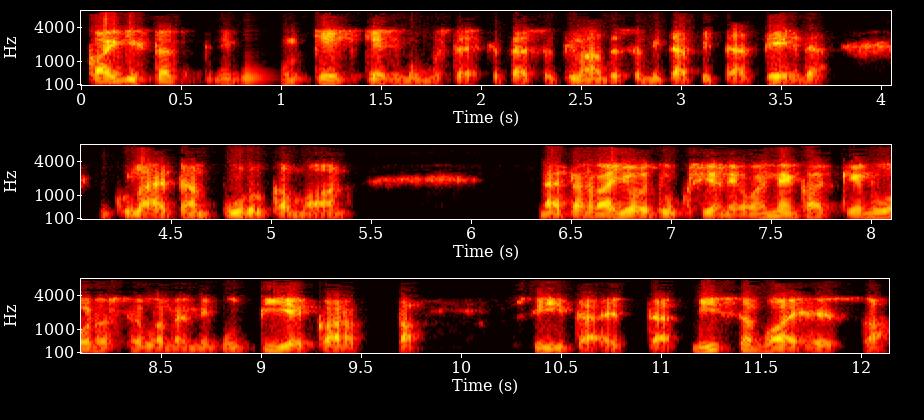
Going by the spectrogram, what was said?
kaikista niin kuin keskeisin mun mielestä ehkä tässä tilanteessa, mitä pitää tehdä, niin kun lähdetään purkamaan näitä rajoituksia, niin on ennen kaikkea luoda sellainen niin kuin tiekartta siitä, että missä vaiheessa,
